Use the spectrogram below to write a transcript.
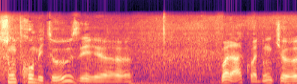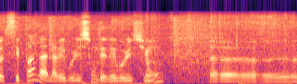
sont prometteuses et euh, voilà quoi. Donc euh, c'est pas la, révolution des révolutions. Euh,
